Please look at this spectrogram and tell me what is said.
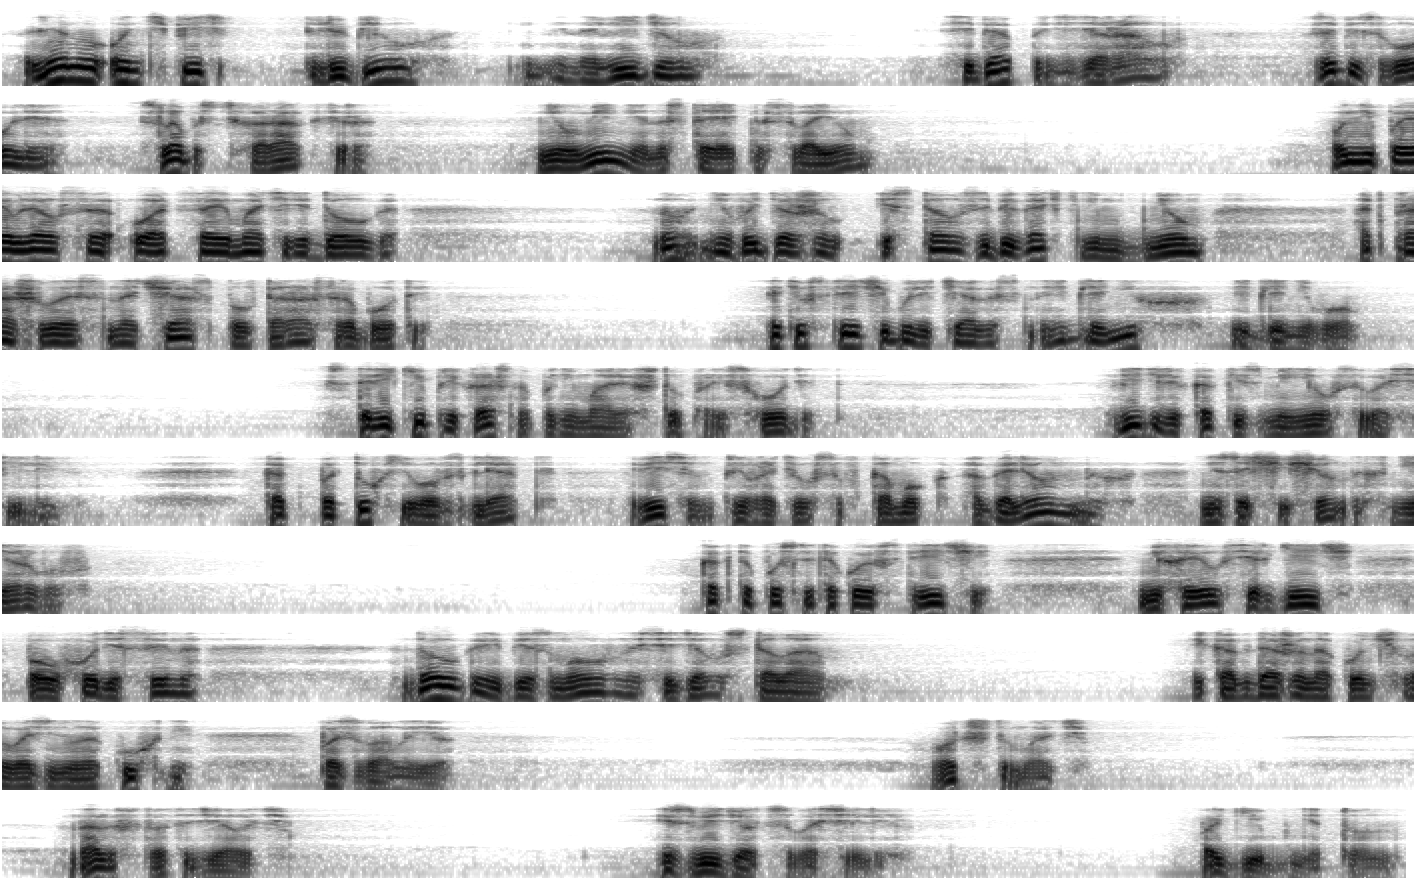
Лену он теперь любил и ненавидел, себя презирал за безволие, слабость характера, неумение настоять на своем. Он не появлялся у отца и матери долго, но не выдержал и стал забегать к ним днем, отпрашиваясь на час-полтора с работы. Эти встречи были тягостны и для них, и для него. Старики прекрасно понимали, что происходит. Видели, как изменился Василий, как потух его взгляд, весь он превратился в комок оголенных, незащищенных нервов. Как-то после такой встречи Михаил Сергеевич по уходе сына долго и безмолвно сидел у стола. И когда жена кончила возню на кухне, позвал ее. «Вот что, мать, надо что-то делать. Изведется Василий. Погибнет он.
